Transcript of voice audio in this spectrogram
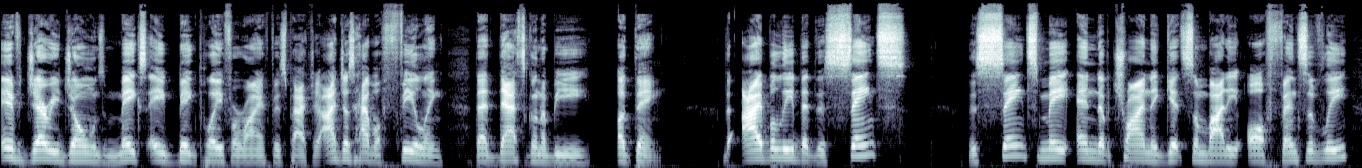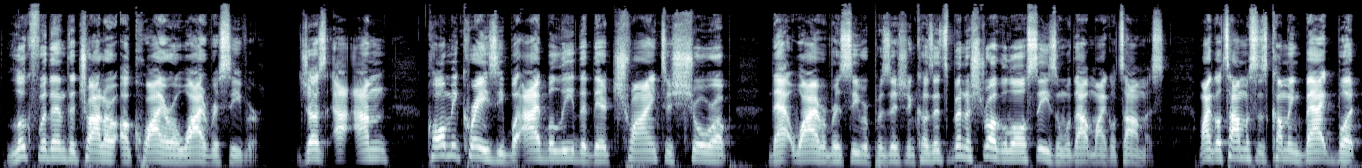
if Jerry Jones makes a big play for Ryan Fitzpatrick. I just have a feeling that that's going to be a thing. I believe that the Saints the Saints may end up trying to get somebody offensively. Look for them to try to acquire a wide receiver. Just I, am call me crazy, but I believe that they're trying to shore up that wide receiver position because it's been a struggle all season without Michael Thomas. Michael Thomas is coming back, but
